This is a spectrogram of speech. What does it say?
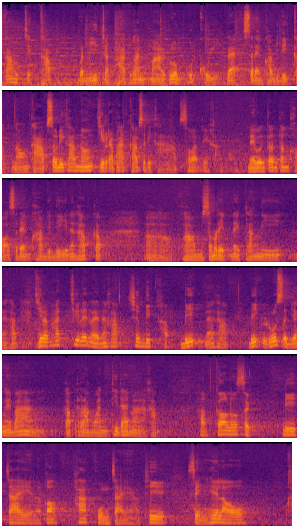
3.97 ครับ วันนี้จะพาทุกท่านมาร่วมพูดคุย และแสดงความยินดีกับน้องครับ สวัสดีครับน้องจิรพัฒน์ครับ สวัสดีครับ สวัสดีครับผมในเบื้องต้นต้องขอแสดงความยินดีนะครับกับอ่าความสำเร็จในครั้งนี้นะครับจิรพัฒน์ชื่อเล่นอะไรนะครับ ชื่อบิ๊กครับบิ๊กนะครับ บิ๊กรู้สึกยังไงบ้างกับรางวัลที่ได้มาครับ ครับก็รู้สึกดีใจแล้วก็ภาคภูมิใจครับที่สิ่งที่เราข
